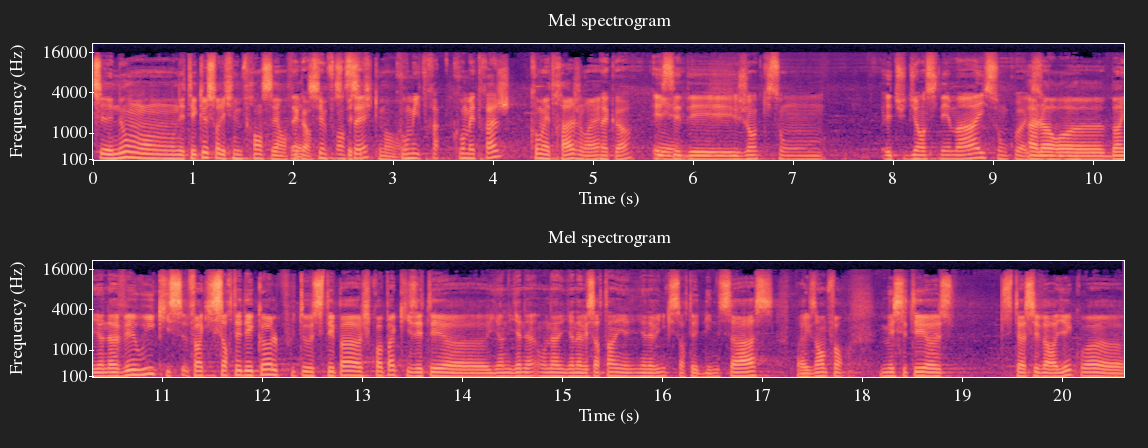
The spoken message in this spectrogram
C'est- Nous, on n'était que sur les films français, en fait. D'accord, films français, court-métrage? Court-métrage, ouais. D'accord. Et, c'est des gens qui sont étudiants en cinéma, ils sont quoi Ils Alors, sont- euh, ben il y en avait, oui, qui, s- enfin, qui sortaient d'école plutôt. C'était pas, je crois pas qu'ils étaient. euh, Il y, en- il y en a- on a- il y en avait certains. Il y en avait une qui sortait de l'INSAS, par exemple. Enfin, mais c'était, euh, c'était assez varié, quoi.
